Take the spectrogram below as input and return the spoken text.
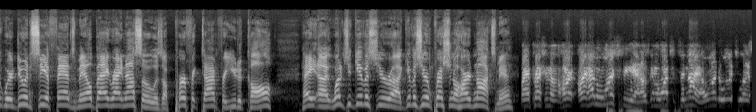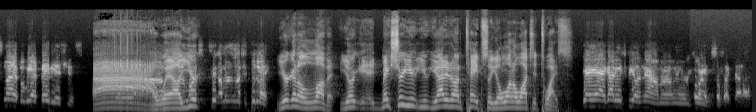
we're doing Sea of Fans mailbag right now, so it was a perfect time for you to call. Hey, uh, why don't you give us your uh, give us your impression of Hard Knocks, man? My impression of Hard I haven't watched it yet. I was going to watch it tonight. I wanted to watch it last night, but we had baby issues. Ah, well, you're watch it t- I'm going to watch it today. you're gonna love it. You're make sure you, you you got it on tape, so you'll want to watch it twice. Yeah, yeah, I got HBO now. I'm going to record it and stuff like that.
